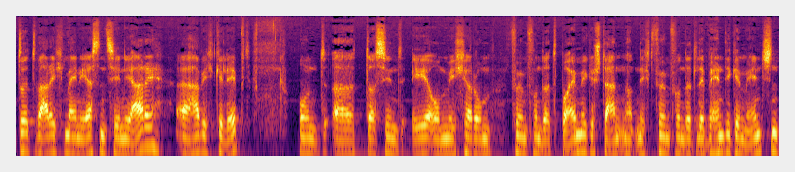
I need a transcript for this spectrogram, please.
dort war ich meine ersten zehn Jahre, äh, habe ich gelebt. Und äh, da sind eher um mich herum 500 Bäume gestanden und nicht 500 lebendige Menschen,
